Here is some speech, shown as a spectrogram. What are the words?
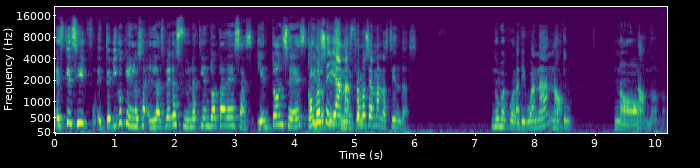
es que sí, fu- te digo que en, los, en Las Vegas fui a una tiendota de esas y entonces... ¿Cómo en se llaman? ¿Cómo se llaman las tiendas? No me acuerdo. ¿Marihuana? No. ten- no, No. no, no, no, no.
